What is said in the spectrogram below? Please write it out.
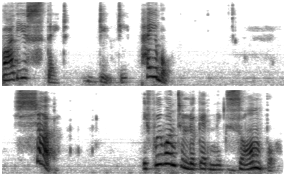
by the estate duty payable. So, if we want to look at an example,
